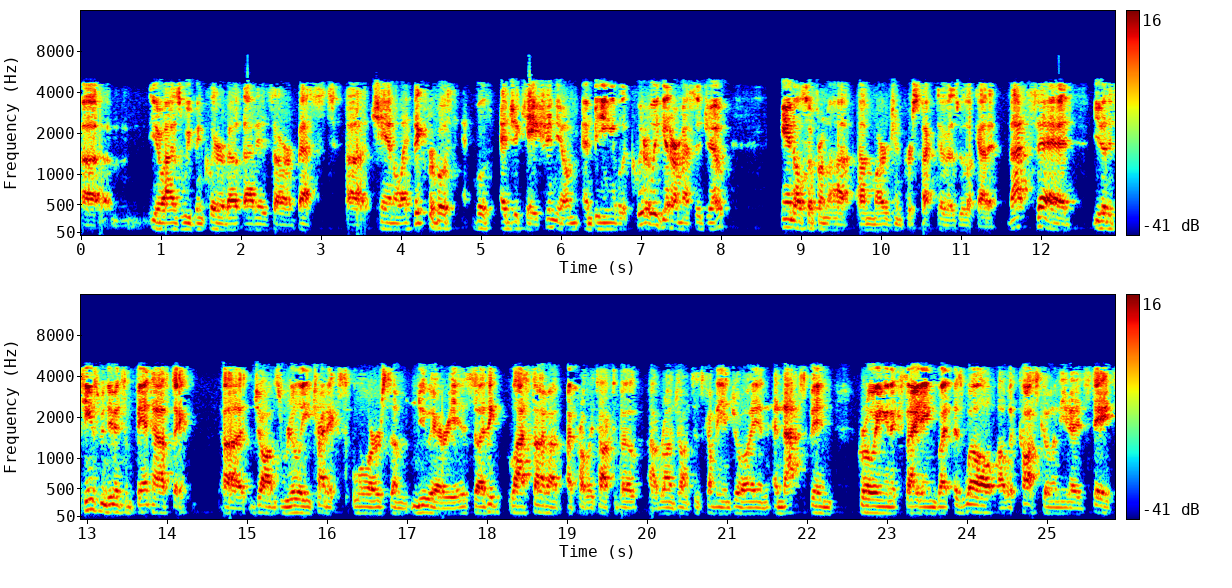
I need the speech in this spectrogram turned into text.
um, you know, as we've been clear about, that is our best uh, channel, I think, for both both education you know, and being able to clearly get our message out, and also from a a margin perspective as we look at it. That said, you know, the team's been doing some fantastic uh, jobs really trying to explore some new areas. So I think last time I probably talked about uh, Ron Johnson's company, Enjoy, and, and that's been growing and exciting. But as well uh, with Costco in the United States,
